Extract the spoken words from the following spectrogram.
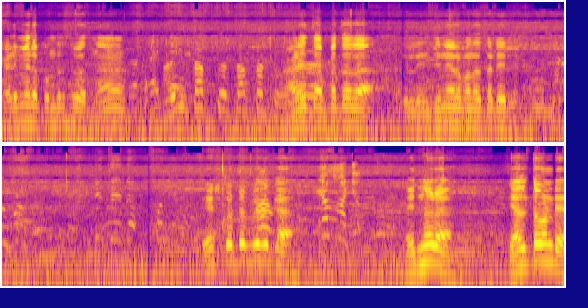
ಹಳಿ ಮೇಲೆ ಕುಂದ್ರಿಸ್ಬೋದ್ನಾ ಹಳಿ ತಪ್ಪತ್ತದ. ಇಲ್ಲಿ ಇಂಜಿನಿಯರ್ ಬಂದ ತಡೀರಿ ಎಷ್ಟು ಕೊಟ್ಟು ಇದಕ್ಕೆ? ಐದ್ನೂರ? ಎಲ್ಲಿ ತಗೊಂಡಿ?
